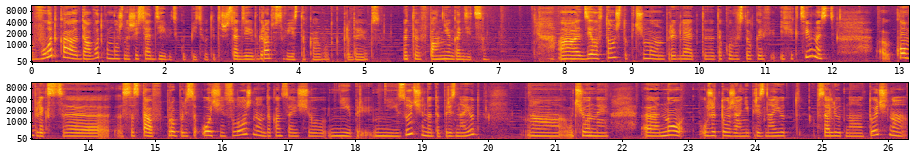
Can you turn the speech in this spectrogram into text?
водка, да, водку можно 69 купить. Вот эти 69 градусов есть такая водка, продается. Это вполне годится. А дело в том, что почему он проявляет э, такую высокую эффективность. Комплекс, э, состав прополиса очень сложный, он до конца еще не, не изучен, это признают ученые, но уже тоже они признают абсолютно точно,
